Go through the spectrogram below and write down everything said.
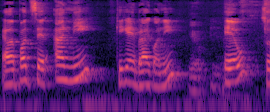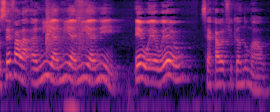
ela pode ser ani o que, que é hebraico ani? Eu. Eu. Se você falar ani, ani, ani, ani, eu, eu, eu, você acaba ficando mal.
